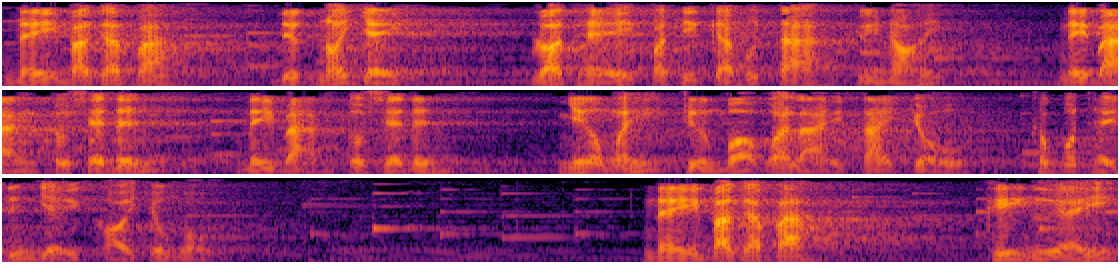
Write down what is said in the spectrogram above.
Này Bhagava Được nói vậy Lõa thể Patikabutta tuy nói này bạn tôi sẽ đến Này bạn tôi sẽ đến. Nhưng ông ấy trường bò qua lại tại chỗ, Không có thể đứng dậy khỏi chỗ ngồi. Này Bhagava, Khi người ấy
